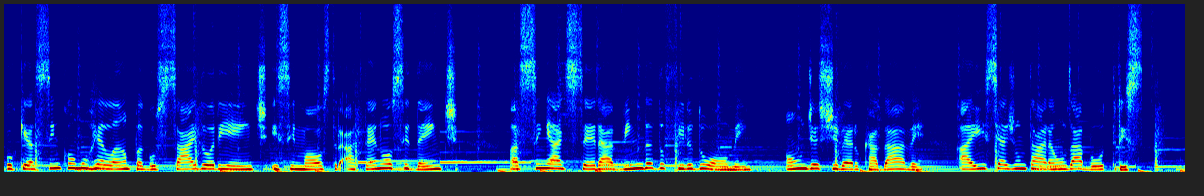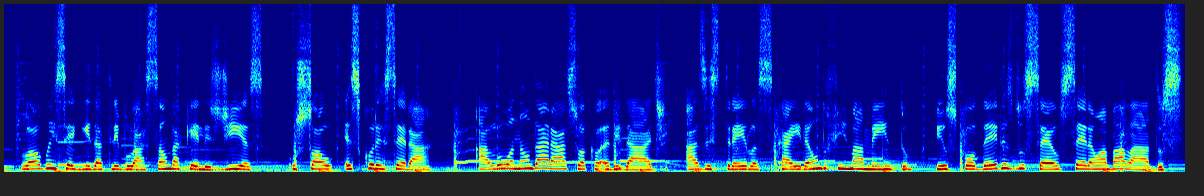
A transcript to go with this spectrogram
Porque assim como o relâmpago sai do oriente e se mostra até no ocidente, assim há de ser a vinda do filho do homem. Onde estiver o cadáver, aí se ajuntarão os abutres. Logo em seguida a tribulação daqueles dias, o sol escurecerá, a lua não dará sua claridade, as estrelas cairão do firmamento e os poderes do céu serão abalados.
